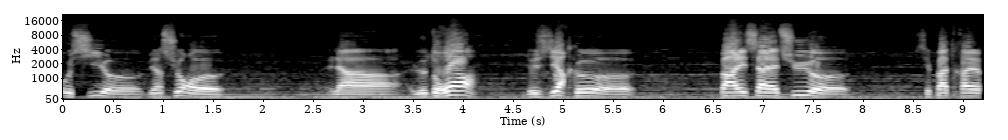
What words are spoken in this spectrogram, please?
aussi, bien sûr, la, le droit de se dire que parler de ça là-dessus, c'est pas très,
